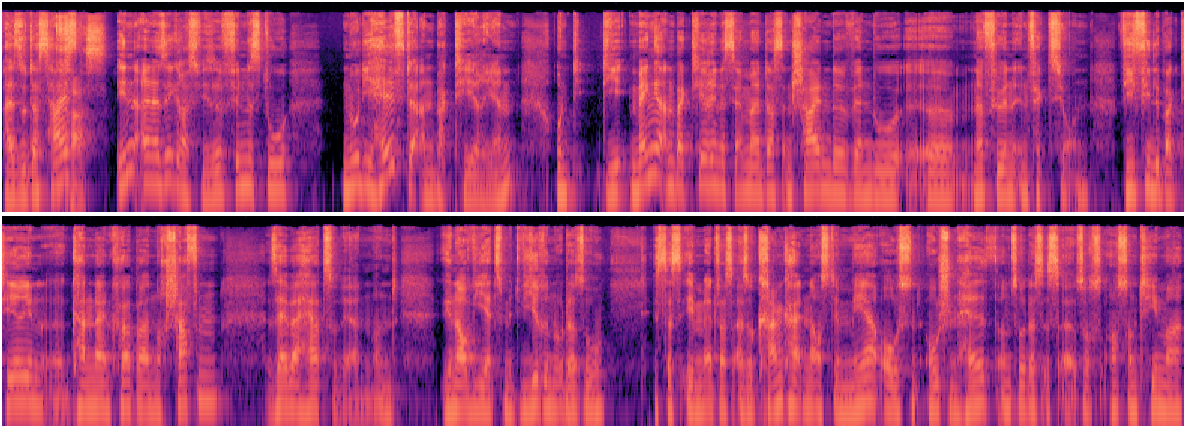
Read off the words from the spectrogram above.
Also das heißt, Krass. in einer Seegraswiese findest du nur die Hälfte an Bakterien und die Menge an Bakterien ist ja immer das Entscheidende, wenn du äh, ne, für eine Infektion. Wie viele Bakterien äh, kann dein Körper noch schaffen, selber Herr zu werden? Und genau wie jetzt mit Viren oder so ist das eben etwas. Also Krankheiten aus dem Meer, Ocean, Ocean Health und so, das ist also auch so ein Thema.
